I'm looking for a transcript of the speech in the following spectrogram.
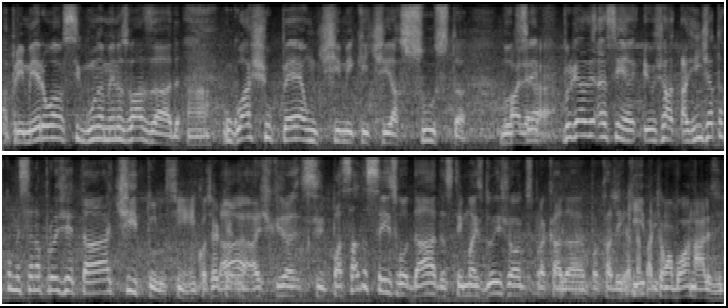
a primeira ou a segunda menos vazada. Uhum. O Guaxupé é um time que te assusta. Você Olha... Porque assim, eu já, a gente já está começando a projetar títulos. Sim, com certeza. Tá? Acho que já, se passadas seis rodadas, tem mais dois jogos para cada, pra cada já equipe. Dá pra ter uma boa análise.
